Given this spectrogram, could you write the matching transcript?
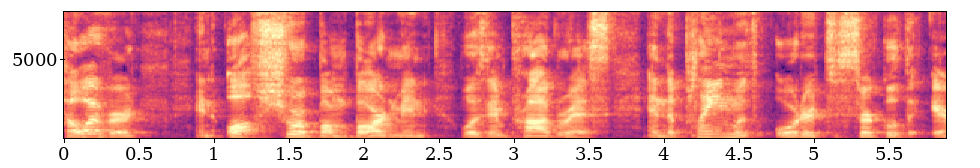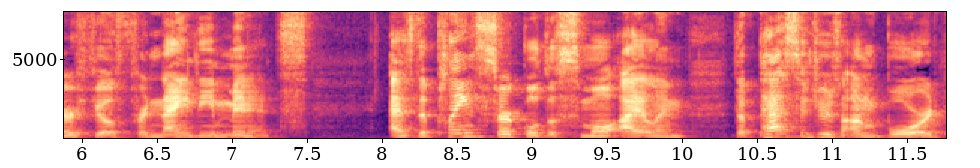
However, an offshore bombardment was in progress and the plane was ordered to circle the airfield for 90 minutes. As the plane circled the small island, the passengers on board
